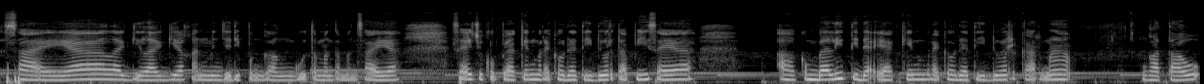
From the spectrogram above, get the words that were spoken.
saya lagi-lagi akan menjadi pengganggu teman-teman saya. Saya cukup yakin mereka udah tidur, tapi saya uh, kembali tidak yakin mereka udah tidur karena nggak tahu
